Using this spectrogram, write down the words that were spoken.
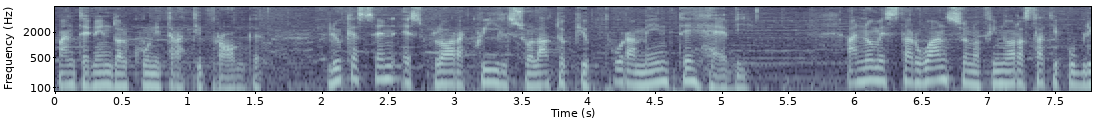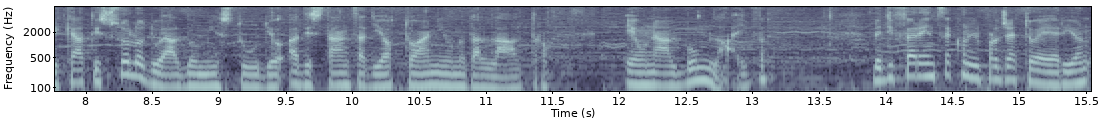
mantenendo alcuni tratti prog. Lucasen esplora qui il suo lato più puramente heavy, a nome Star One sono finora stati pubblicati solo due album in studio a distanza di otto anni uno dall'altro e un album live. Le differenze con il progetto Aerion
